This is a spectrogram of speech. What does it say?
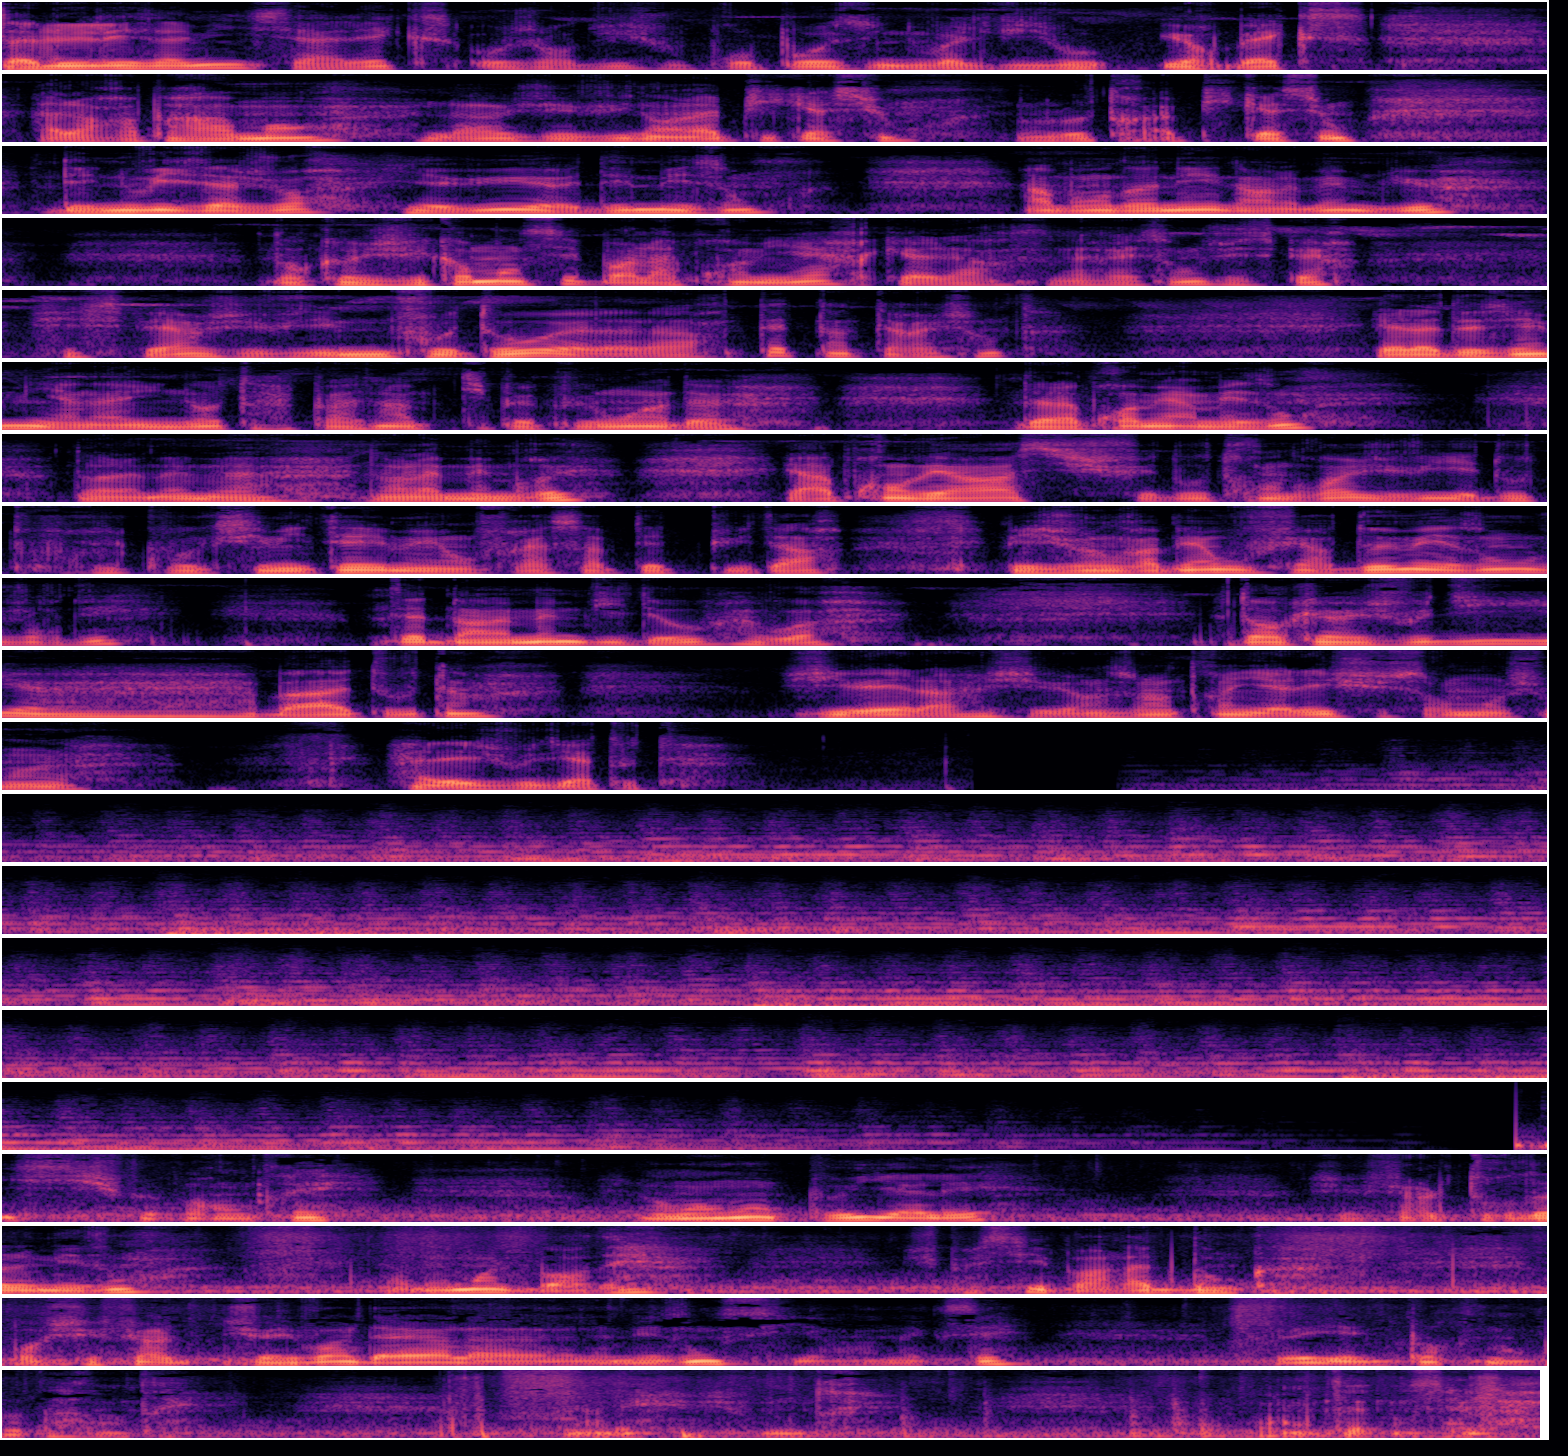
Salut les amis, c'est Alex. Aujourd'hui, je vous propose une nouvelle vidéo Urbex. Alors apparemment, là, j'ai vu dans l'application, dans l'autre application, des nouvelles à jour, il y a eu euh, des maisons abandonnées dans le même lieu. Donc euh, je vais commencer par la première, qui a l'air intéressante, j'espère. J'espère, j'ai vu une photo, elle a l'air peut-être intéressante. Et la deuxième, il y en a une autre, pas un petit peu plus loin de, de la première maison dans la même dans la même rue. Et après on verra si je fais d'autres endroits. J'ai vu il y a d'autres proximités, mais on fera ça peut-être plus tard. Mais je voudrais bien vous faire deux maisons aujourd'hui, peut-être dans la même vidéo, à voir. Donc euh, je vous dis euh, bah à toutes. Hein. J'y vais là, je suis en train d'y aller, je suis sur mon chemin là. Allez, je vous dis à toutes. Peut y aller. Je vais faire le tour de la maison. Regardez-moi le bordel. Je suis passé par là-dedans, quoi. Bon, je vais faire, je vais aller voir derrière la, maison s'il y a un accès. Là, il y a une porte, mais on peut pas rentrer. Regardez, je vous montre. On va rentrer dans celle-là.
